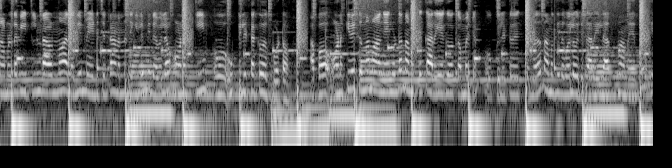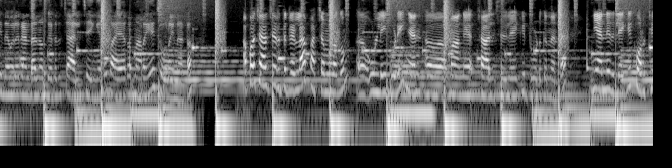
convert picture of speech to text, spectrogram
നമ്മളുടെ വീട്ടിലുണ്ടാവണോ അല്ലെങ്കിൽ മേടിച്ചിട്ടാണെന്നുണ്ടെങ്കിലും ഇതേപോലെ ഉണക്കിയും ഉപ്പിലിട്ടൊക്കെ വെക്കും കേട്ടോ. അപ്പോൾ ഉണക്കി വെക്കുന്ന മാങ്ങയും കൊണ്ട് നമുക്ക് കറിയൊക്കെ വെക്കാൻ പറ്റും. ഉപ്പിലിട്ട് വെക്കുന്നത് നമുക്ക് ഇതുപോലെ ഒരു കറി ഇല്ലാത്ത സമയത്ത് ഇതേപോലെ രണ്ടെണ്ണമൊക്കെ എടുത്ത് ചാലിച്ച് കഴിഞ്ഞാൽ വയറ് നിറയെ ചോറിന് കേട്ടോ. അപ്പോൾ ചതച്ചെടുത്തിട്ടുള്ള പച്ചമുളകും ഉള്ളിയും കൂടി ഞാൻ മാങ്ങ ചാലിച്ചതിലേക്ക് ഇട്ട് കൊടുക്കുന്നുണ്ട്. ഇനി ഞാൻ ഇതിലേക്ക് കുറച്ച്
